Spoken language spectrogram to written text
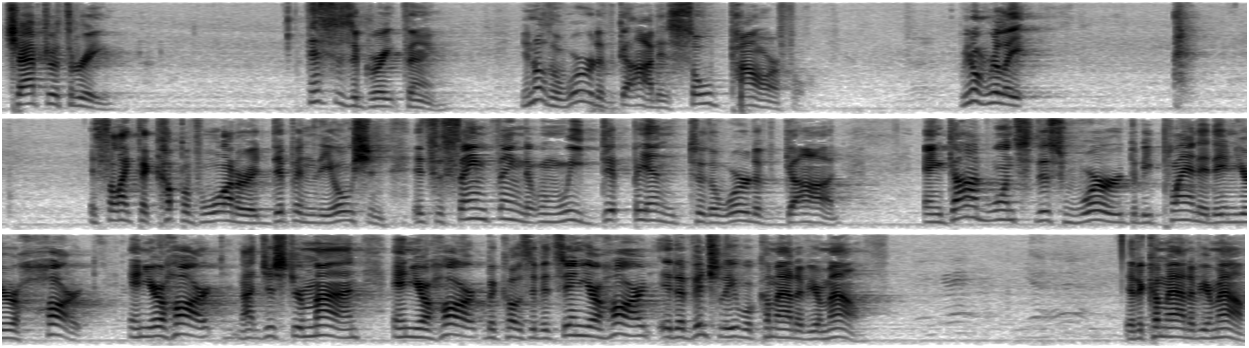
chapter 3, this is a great thing. You know, the Word of God is so powerful. We don't really, it's like the cup of water, it dip into the ocean. It's the same thing that when we dip into the Word of God, and God wants this Word to be planted in your heart. In your heart, not just your mind, in your heart, because if it's in your heart, it eventually will come out of your mouth. It'll come out of your mouth.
